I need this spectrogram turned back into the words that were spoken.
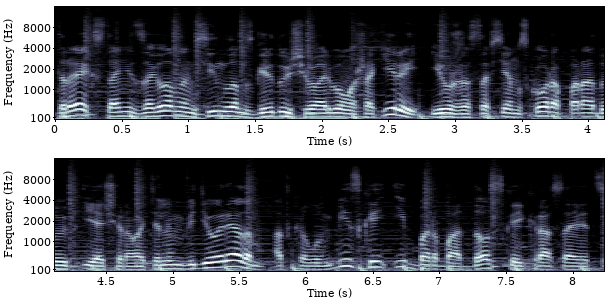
Трек станет заглавным синглом с грядущего альбома Шакиры и уже совсем скоро порадует и очаровательным видеорядом от колумбийской и барбадосской красавиц.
